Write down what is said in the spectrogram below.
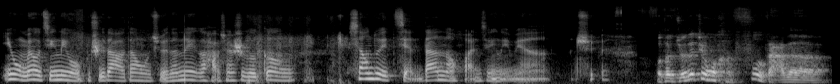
因为我没有经历，我不知道，但我觉得那个好像是个更相对简单的环境里面去。我倒觉得这种很复杂的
